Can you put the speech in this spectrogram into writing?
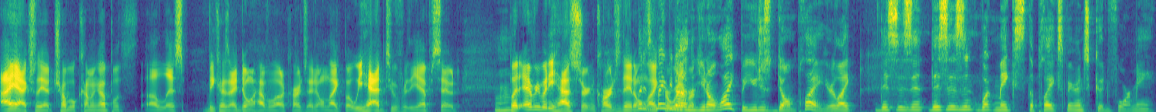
I actually had trouble coming up with a list because I don't have a lot of cards I don't like, but we had to for the episode. But everybody has certain cards they don't Mm-hmm. Like or whatever. you don't like, but you just don't play. You're like, this isn't this isn't what makes the play experience good for me.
